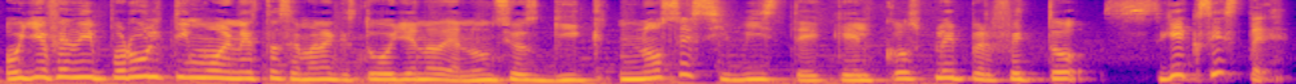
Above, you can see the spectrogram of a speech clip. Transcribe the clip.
Oye, Fede, y por último, en esta semana que estuvo llena de anuncios geek, no sé si viste que el cosplay perfecto sí existe.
